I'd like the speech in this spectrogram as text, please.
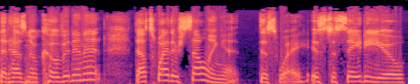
that has no COVID in it. That's why they're selling it this way, is to say to you,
